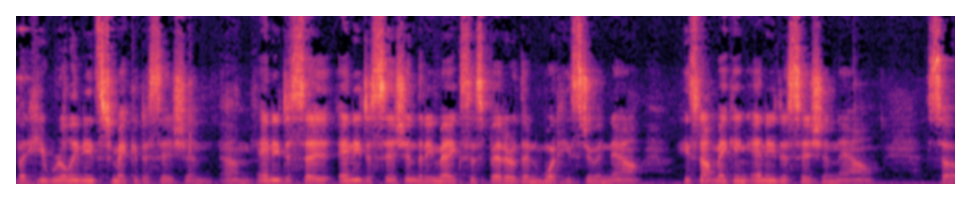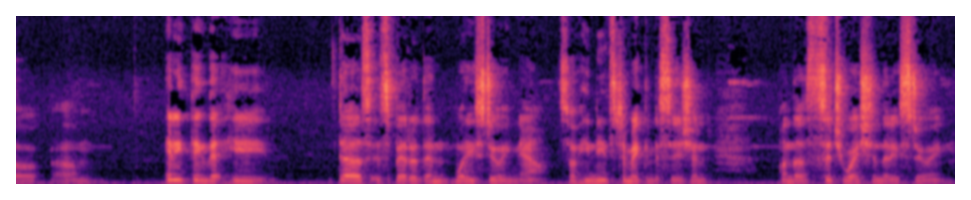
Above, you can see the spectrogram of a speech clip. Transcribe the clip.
but he really needs to make a decision. Um, any, deci- any decision that he makes is better than what he's doing now. He's not making any decision now. So um, anything that he does is better than what he's doing now. So he needs to make a decision on the situation that he's doing.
